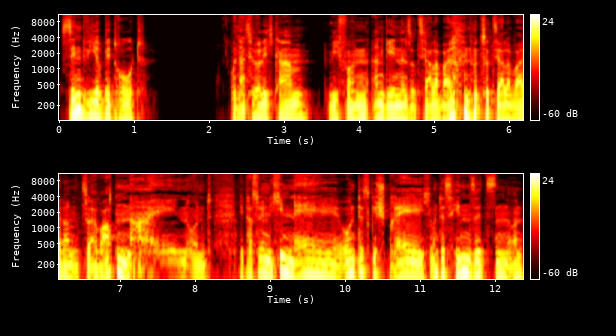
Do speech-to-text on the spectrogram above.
sind wir bedroht. Und natürlich kam, wie von angehenden Sozialarbeiterinnen und Sozialarbeitern zu erwarten, nein, und die persönliche Nähe und das Gespräch und das Hinsitzen und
